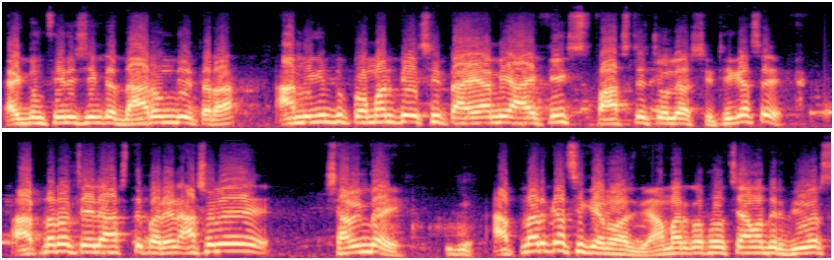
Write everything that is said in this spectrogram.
একদম ফিনিশিংটা দারুণ দিয়ে তারা আমি কিন্তু প্রমাণ পেয়েছি তাই আমি আইফিক্স ফার্স্টে চলে আসছি ঠিক আছে আপনারা চাইলে আসতে পারেন আসলে শামিম ভাই। আপনার কাছে কেন আসবে? আমার কথা হচ্ছে আমাদের ভিউয়ার্স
